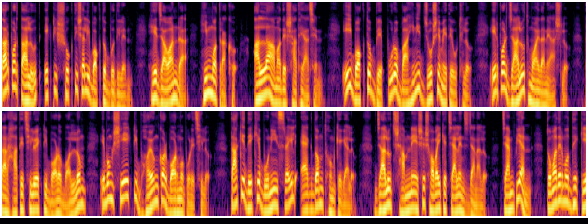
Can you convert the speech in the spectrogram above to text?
তারপর তালুত একটি শক্তিশালী বক্তব্য দিলেন, হে জওয়ানরা, হিম্মত রাখো, আল্লাহ আমাদের সাথে আছেন। এই বক্তব্যে পুরো বাহিনী জোশে মেতে উঠল। এরপর জালুত ময়দানে আসল। তার হাতে ছিল একটি বড় বল্লম এবং সে একটি ভয়ঙ্কর বর্ম পড়েছিল তাকে দেখে বনি ইসরায়েল একদম থমকে গেল। জালুদ সামনে এসে সবাইকে চ্যালেঞ্জ জানালো, চ্যাম্পিয়ন, তোমাদের মধ্যে কে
